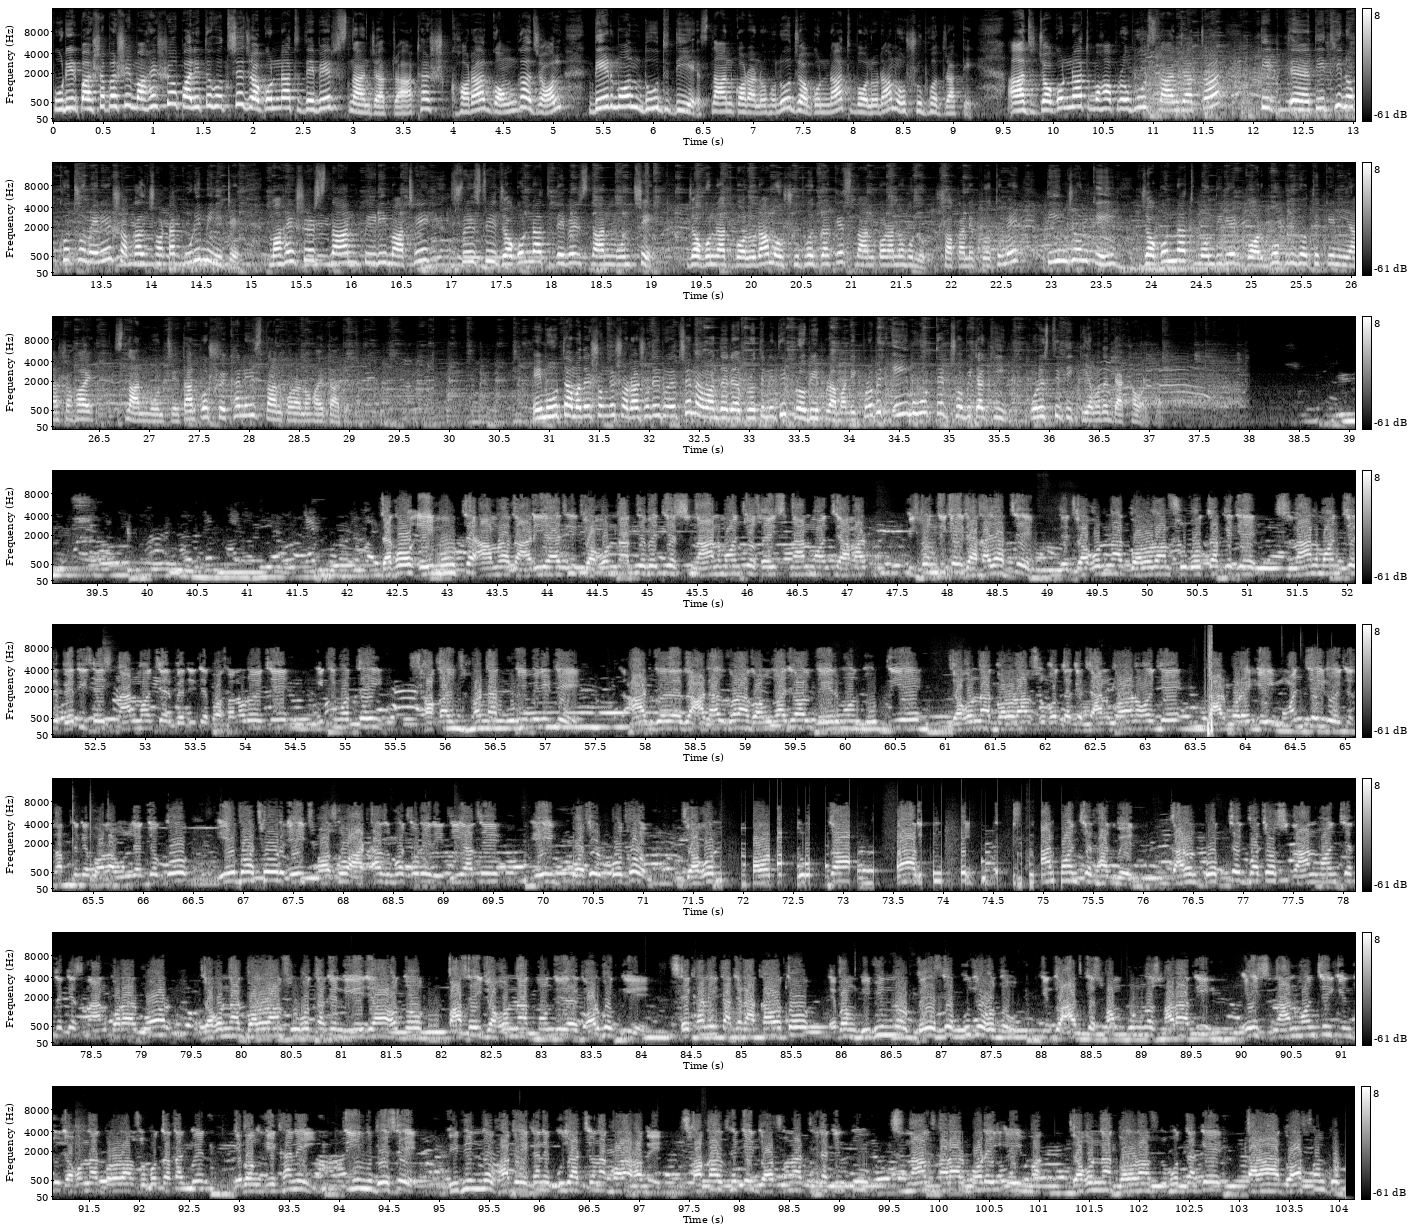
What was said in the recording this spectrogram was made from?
পুরীর পাশাপাশি মাহেশেও পালিত হচ্ছে জগন্নাথ দেবের স্নানযাত্রা। আঠাশ ঘরা গঙ্গা জল, দেড় মন দুধ দিয়ে স্নান করানো হলো জগন্নাথ, বলরাম ও সুভদ্রাকে। আজ জগন্নাথ মহাপ্রভুর স্নানযাত্রা তিথি নক্ষত্র মেনে সকাল ছটা কুড়ি মিনিটে মাহেশের স্নান পিড়ি মাঠে শ্রী শ্রী জগন্নাথ দেবের স্নান মঞ্চে জগন্নাথ, বলরাম ও সুভদ্রাকে স্নান করানো হলো। সকালে প্রথমে তিনজনকেই জগন্নাথ মন্দিরের গর্ভগৃহ থেকে নিয়ে আসা হয় স্নান মঞ্চে। তারপর সেখানেই স্নান করানো হয় তাদের। এই মুহূর্তে আমাদের সঙ্গে সরাসরি রয়েছেন আমাদের প্রতিনিধি প্রবীর প্রামাণিক। প্রবীর, এই মুহূর্তের ছবিটা কি? পরিস্থিতি কি? আমাদের দেখা দরকার দেখো এই মুহূর্তে আমরা দাঁড়িয়ে আছি জগন্নাথ দেবের যে স্নান মঞ্চ সেই স্নান মঞ্চে। আমার পিছন দিকেই দেখা যাচ্ছে যে জগন্নাথ বলরাম সুভদ্রাকে যে স্নান মঞ্চের বেদি সেই স্নান মঞ্চের বেদিতে বসানো রয়েছে। ইতিমধ্যেই সকাল ছটা কুড়ি মিনিটে আট আঠাশ ঘোড়া গঙ্গা জল দেড় মন দুধ দিয়ে জগন্নাথ বলরাম সুভদ্রাকে চান করানো হয়েছে। তারপরে এই মঞ্চেই রয়েছে সব থেকে বলা উল্লেখযোগ্য এবছর এই ছশো আঠাশ বছরের ইতিহাসে এই বছর প্রথম জগন্নাথ বলরাম সুভদ্রা তারা কিন্তু স্নান মঞ্চে থাকবেন। কারণ প্রত্যেক বছর স্নান মঞ্চে থেকে স্নান করার পর জগন্নাথ বলরাম সুভদ্রাকে নিয়ে যাওয়া হতো পাশেই জগন্নাথ মন্দিরের গর্ভগৃহে। সেখানেই তাকে রাখা হতো এবং বিভিন্ন বেশে পুজো হতো। কিন্তু আজকে সম্পূর্ণ সারা দিন এই স্নান মঞ্চেই কিন্তু জগন্নাথ বলরাম সুভদ্রা থাকবেন এবং এখানেই তিন বেশে বিভিন্ন ভাবে এখানে পূজার্চনা করা হবে। সকাল থেকেই দর্শনার্থীরা কিন্তু স্নান সারার পরেই এই জগন্নাথ বলরাম সুভদ্রাকে তারা দর্শন করতে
